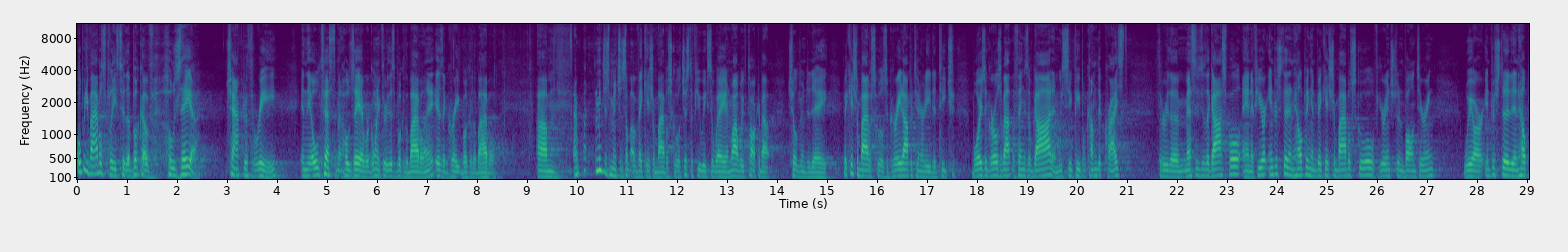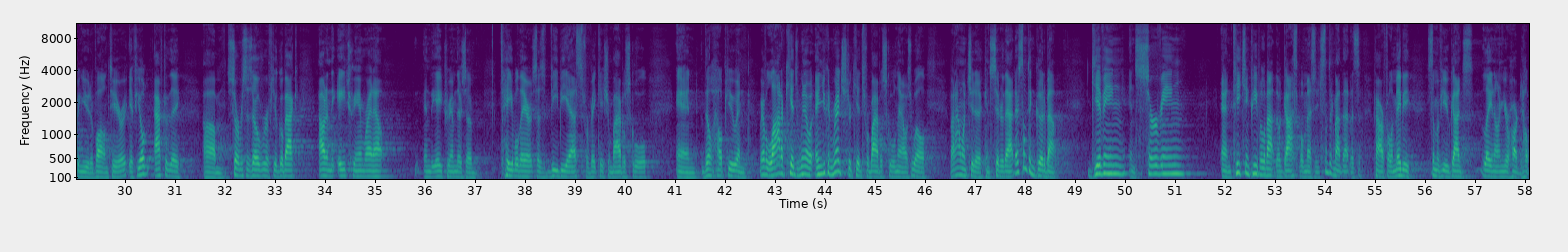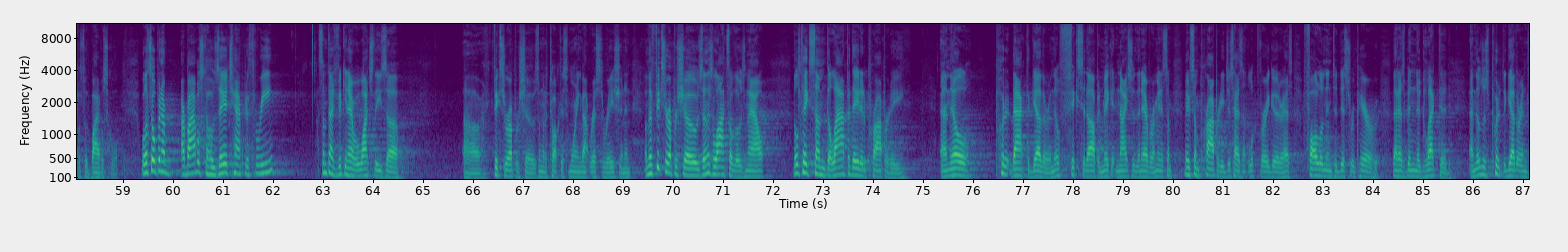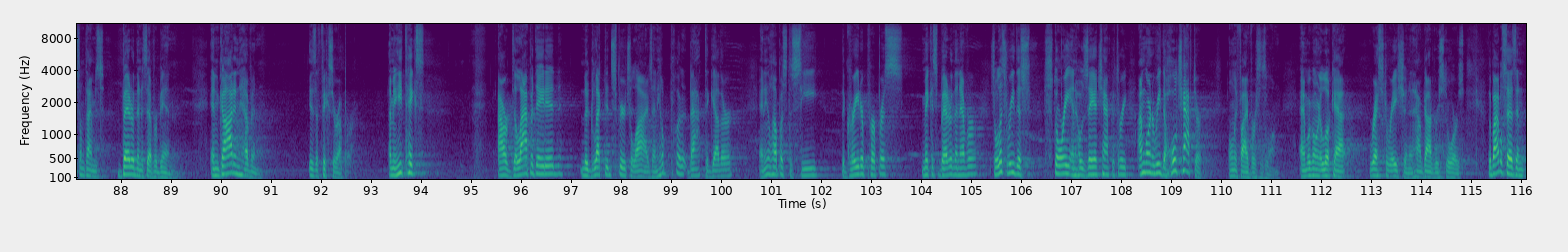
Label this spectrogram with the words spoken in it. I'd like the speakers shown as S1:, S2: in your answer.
S1: Open your Bibles, please, to the book of Hosea, chapter 3. In the Old Testament, Hosea, we're going through this book of the Bible, and it is a great book of the Bible. Um, I, let me just mention something about Vacation Bible School. It's just a few weeks away, and while we've talked about children today, Vacation Bible School is a great opportunity to teach boys and girls about the things of God, and we see people come to Christ through the message of the gospel. And if you're interested in helping in Vacation Bible School, if you're interested in volunteering, we are interested in helping you to volunteer. If you'll, after the um, service is over, if you'll go back out in the atrium, right out in the atrium, there's a table there. It says VBS for Vacation Bible School, and they'll help you. And we have a lot of kids. We know, and you can register kids for Bible school now as well. But I want you to consider that. There's something good about giving and serving and teaching people about the gospel message. Something about that that's powerful. And maybe some of you, God's laying on your heart to help us with Bible school. Well, let's open our, our Bibles to Hosea chapter 3. Sometimes Vicki and I will watch these uh, uh, fixer upper shows. I'm going to talk this morning about restoration. And on the fixer upper shows, and there's lots of those now, they'll take some dilapidated property and they'll put it back together and they'll fix it up and make it nicer than ever. I mean, some, maybe some property just hasn't looked very good or has fallen into disrepair that has been neglected, and they'll just put it together and sometimes better than it's ever been. And God in heaven is a fixer upper. I mean, He takes our dilapidated, neglected spiritual lives and He'll put it back together and He'll help us to see the greater purpose, make us better than ever. So let's read this story in Hosea chapter 3. I'm going to read the whole chapter, only five verses long. And we're going to look at restoration and how God restores. The Bible says in,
